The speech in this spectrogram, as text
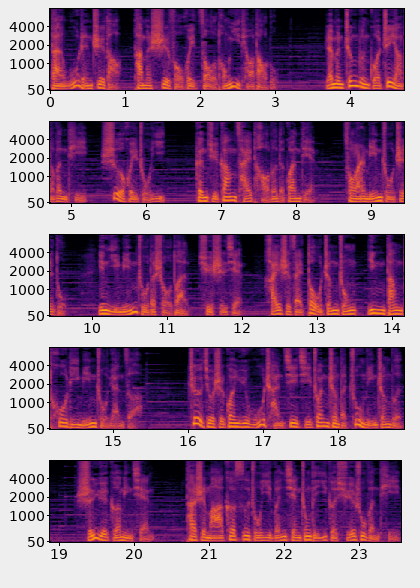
但无人知道他们是否会走同一条道路。人们争论过这样的问题：社会主义根据刚才讨论的观点，从而民主制度应以民主的手段去实现，还是在斗争中应当脱离民主原则？这就是关于无产阶级专政的著名争论。十月革命前。它是马克思主义文献中的一个学术问题，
